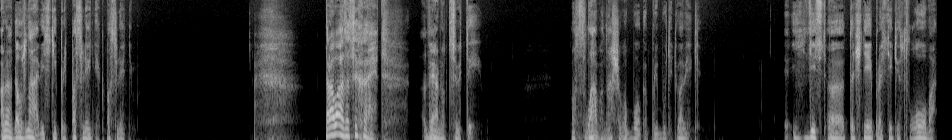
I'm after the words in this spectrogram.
Она должна вести предпоследнее к последнему. Трава засыхает, вянут цветы. Но слава нашего Бога прибудет вовеки. Здесь, э, точнее, простите, слово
